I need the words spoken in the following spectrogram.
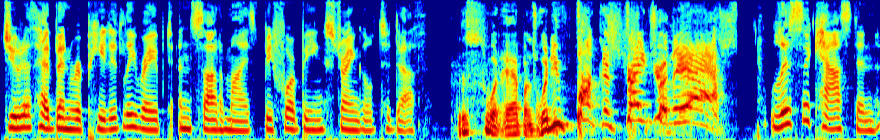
Judith had been repeatedly raped and sodomized before being strangled to death. This is what happens when you fuck a stranger in the ass! Lissa Kastin,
